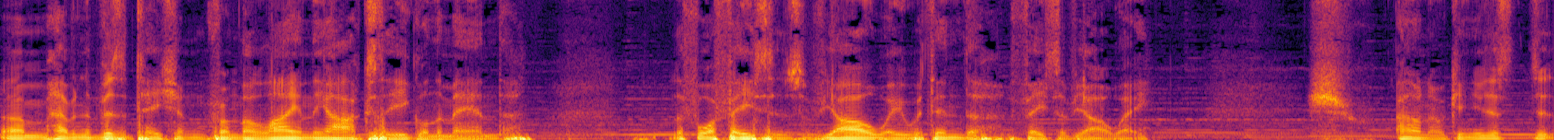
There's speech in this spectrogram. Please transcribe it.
I'm having a visitation from the lion, the ox, the eagle, and the man. The, the four faces of Yahweh within the face of Yahweh. I don't know. Can you just, just,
